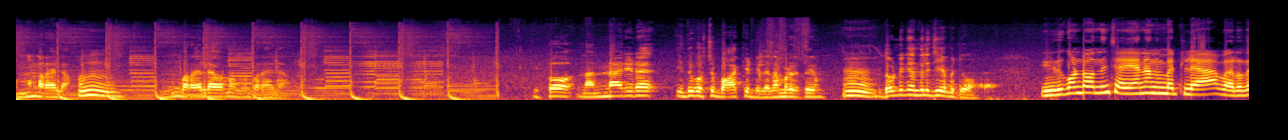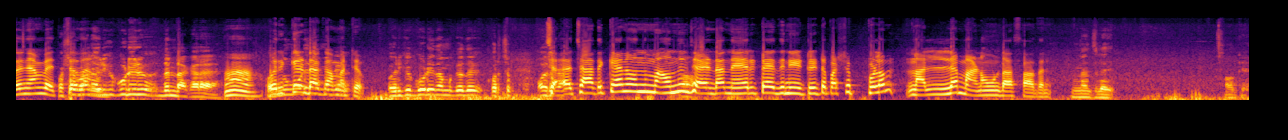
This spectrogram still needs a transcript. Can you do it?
ഒന്നും പറയല്ല. ഒന്നും പറയല്ല ഒന്നും പറയല്ല. ഇപ്പോ നന്നാരിയുടെ ഇത് കുറച്ച് ബാക്കിയുണ്ടല്ലേ നമ്മുടെ അടുത്ത്. ഇതുകൊണ്ട് ഇനി എന്തെങ്കിലും ചെയ്യാൻ പറ്റുമോ ഇത് കൊണ്ടൊന്നും ചെയ്യാനൊന്നും പറ്റില്ല. വെറുതെ ഞാൻ വെച്ചതാണ്. ഒരിക്കൽ കൂടി ഒരു ഒരിക്കൽ ഉണ്ടാക്കാൻ പറ്റും. ഒരിക്കൽ കൂടി നമുക്കത് കുറച്ച് ചതയ്ക്കാനൊന്നും ഒന്നും ചെയ്യണ്ട. നേരിട്ട് ഇതിന് ഇട്ടിട്ട് പക്ഷെ ഇപ്പോഴും നല്ല മണമുണ്ട് ആ സാധനം. മനസ്സിലായി. ഓക്കെ.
